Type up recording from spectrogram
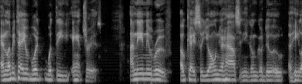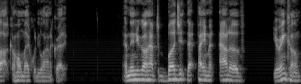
and let me tell you what what the answer is. I need a new roof. Okay, so you own your house and you're gonna go do a HELOC, a home equity line of credit, and then you're gonna have to budget that payment out of your income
